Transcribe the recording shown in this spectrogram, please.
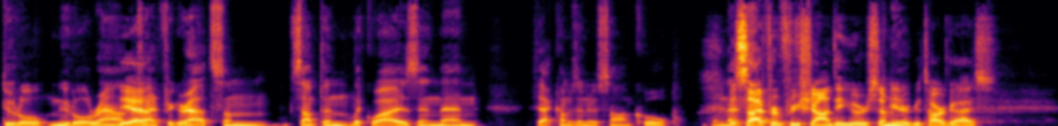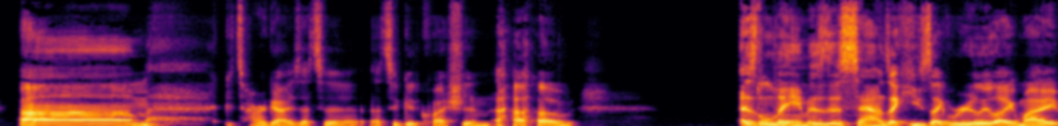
doodle noodle around, Yeah. trying to figure out some something lick wise, and then if that comes into a song, cool. Aside from Frusciante, who are some Yeah. of your guitar guys? Um, guitar guys, that's a that's a good question. Um, as lame as this sounds, like he's like really like my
